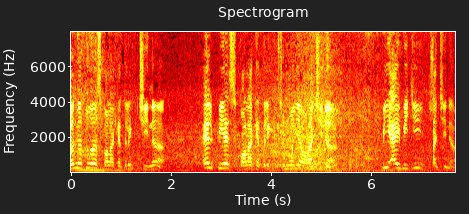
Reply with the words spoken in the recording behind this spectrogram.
pengetua sekolah Katolik Cina, LPS sekolah Katolik semuanya orang Cina. PIBG orang Cina.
